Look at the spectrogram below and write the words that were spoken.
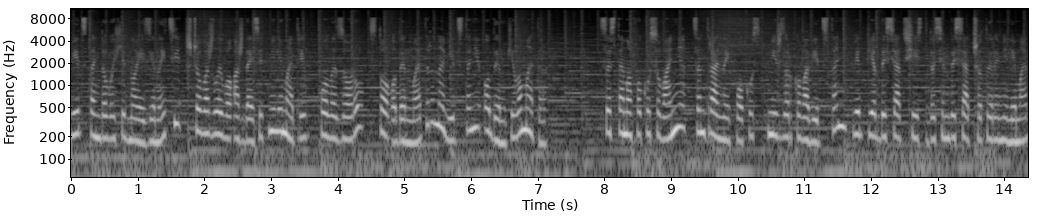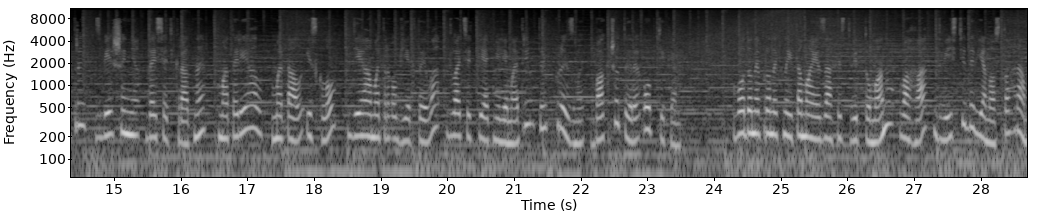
відстань до вихідної зіниці, що важливо аж 10 мм, поле зору 101 метр на відстані 1 км. Система фокусування, центральний фокус, міжзоркова відстань від 56 до 74 мм, збільшення 10-кратне, матеріал, метал і скло, діаметр об'єктива 25 мм, тип призми, бак 4 оптіки. Водонепроникний та має захист від туману, вага 290 грам.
